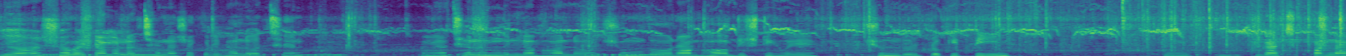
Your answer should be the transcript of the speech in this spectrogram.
ভিউয়ার সবাই কেমন আছেন? আশা করি ভালো আছেন। আমি আছি আলহামদুলিল্লাহ ভালো। সুন্দর আবহাওয়া, বৃষ্টি হয়ে সুন্দর প্রকৃতি। গাছপালা।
